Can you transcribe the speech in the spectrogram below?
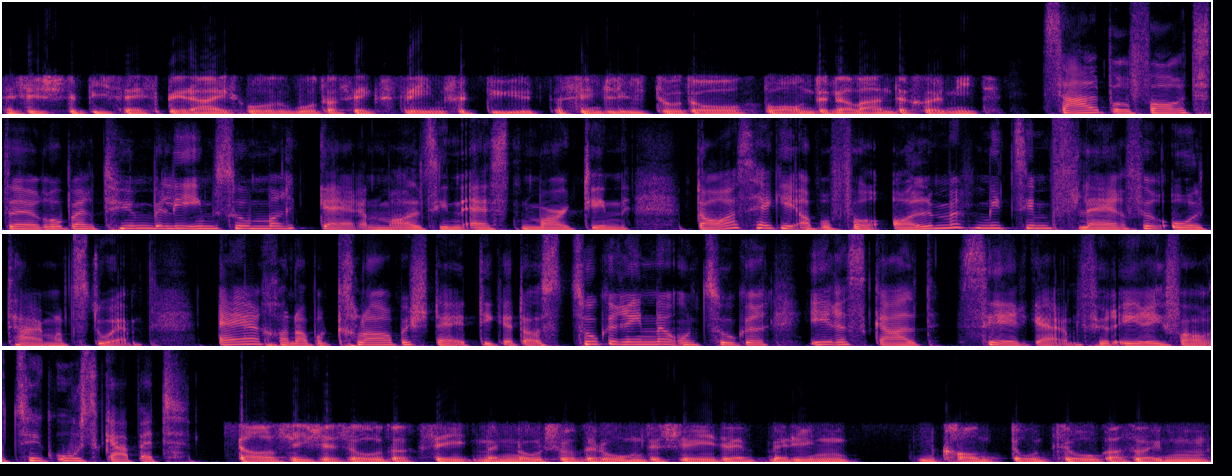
es ist der Businessbereich, wo, wo das extrem verteuert. Das sind Leute, die hier von anderen Ländern kommen. Selber fährt der Robert Hümbeli im Sommer gern mal seinen Aston Martin. Das hätte aber vor allem mit seinem Flair für Oldtimer zu tun. Er kann aber klar bestätigen, dass Zugerinnen und Zuger ihr Geld sehr gern für ihre Fahrzeuge ausgeben. Das ist so. Da sieht man nur schon den Unterschied, wenn man in im Kanton Zug, also im,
